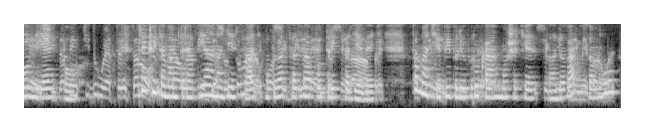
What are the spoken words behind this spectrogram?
On je Boh. Prečítam vám teraz Jána 10 od 22 po 39. Kto máte Bibliu v rukách, môžete sledovať so mnou.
